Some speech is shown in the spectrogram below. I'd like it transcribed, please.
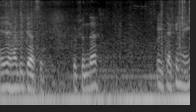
এই যে এখানে দুটো আছে। খুব সুন্দর। এইটা কি নেই?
